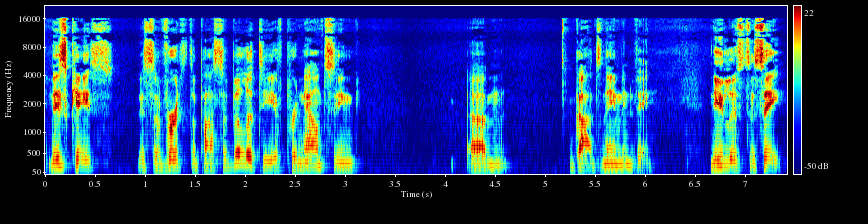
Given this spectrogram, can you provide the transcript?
In this case, this averts the possibility of pronouncing um, God's name in vain. Needless to say,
